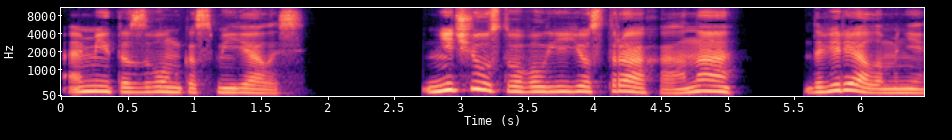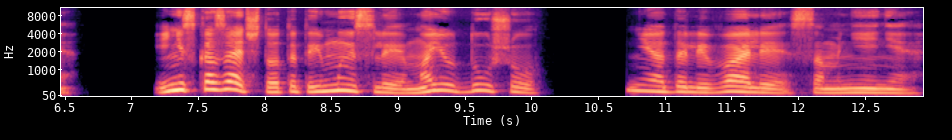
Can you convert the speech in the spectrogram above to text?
Амита звонко смеялась. Не чувствовал ее страха, она доверяла мне. И не сказать, что от этой мысли мою душу не одолевали сомнения.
